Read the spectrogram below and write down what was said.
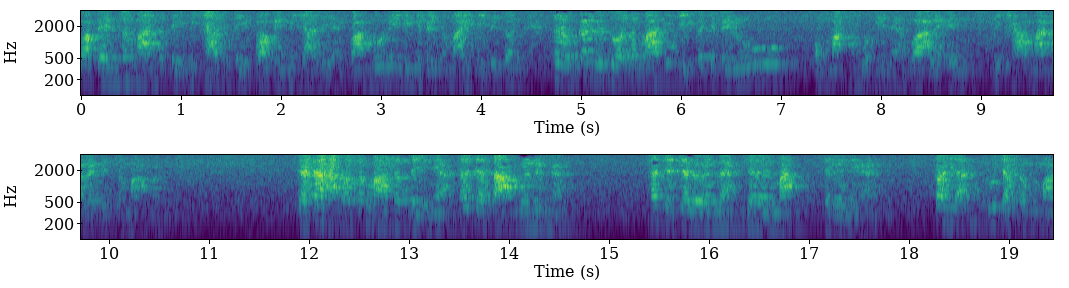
ว่าเป็นสมาสติมิจฉาสติก็เป็นมิจฉาเสียความรู้นี้จึงจะเป็นสมาธิเป็นต้นสรุปก็คือตัวสมาธิจิตก็จะไปรู้องค์มรรคทั้งหมดนี่นะว่าอะไรเป็นมิจฉามรรคอะไรเป็นสมามรรคแต่ถ้าหากว่าสมาสติเนี่ย ถ้าจะตามระลึกเนี่ย ถ้าจะเจริญเนี่ยเจริญมรรคเจริญยังไง ก็เนี่ยรู้จักสมา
